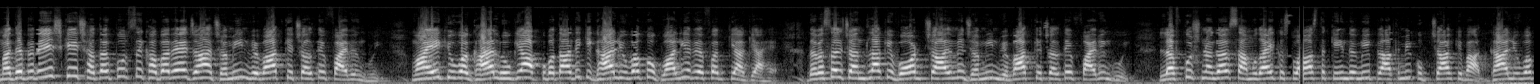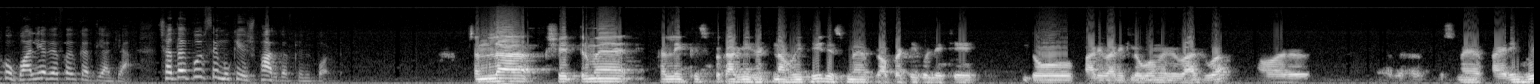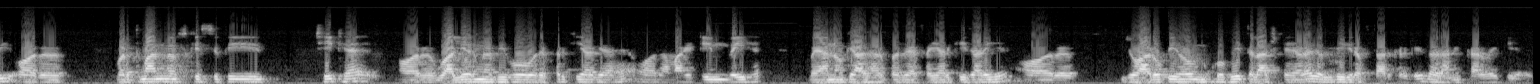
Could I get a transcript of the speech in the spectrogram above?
मध्य प्रदेश के छतरपुर से खबर है, जहाँ ज़मीन विवाद के चलते फायरिंग हुई। वहाँ एक युवक घायल हो गया। आपको बता दें कि घायल युवक को ग्वालियर रेफर किया गया है। दरअसल चंदला के वार्ड चार में ज़मीन विवाद के चलते फायरिंग हुई। लवकुश नगर सामुदायिक स्वास्थ्य केंद्र में प्राथमिक उपचार के बाद घायल युवक को ग्वालियर रेफर कर दिया गया। छतरपुर से मुकेश भार्गव की रिपोर्ट चंदला क्षेत्र में कल एक इस प्रकार की घटना हुई थी, जिसमें प्रॉपर्टी को लेके दो पारिवारिक लोगों में विवाद हुआ और उसमें फायरिंग हुई और वर्तमान में उसकी स्थिति ठीक है और ग्वालियर में भी वो रेफर किया गया है और हमारी टीम गई है। बयानों के आधार पर एफआईआर की जा रही है और जो आरोपी है उनको भी तलाश किया जा रहा है, जल्दी गिरफ़्तार करके वैधानिक कार्रवाई की जाएगी।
